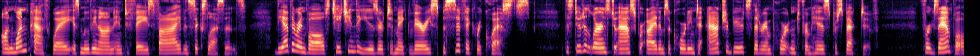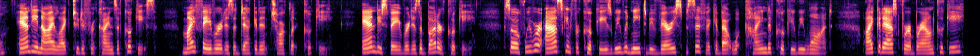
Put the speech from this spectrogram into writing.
On one pathway is moving on into phase 5 and 6 lessons. The other involves teaching the user to make very specific requests. The student learns to ask for items according to attributes that are important from his perspective. For example, Andy and I like two different kinds of cookies. My favorite is a decadent chocolate cookie. Andy's favorite is a butter cookie. So if we were asking for cookies, we would need to be very specific about what kind of cookie we want. I could ask for a brown cookie,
